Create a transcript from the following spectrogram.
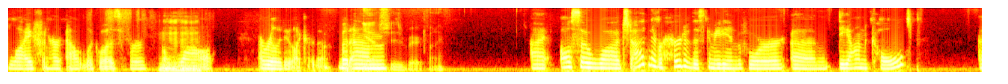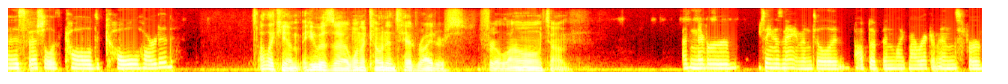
life and her outlook was for a Mhm. while. I really do like her though. But um, yeah, she's very funny. I also watched. I'd never heard of this comedian before. Um, Deon Cole. His special is called Cold Hearted. I like him. He was uh, one of Conan's head writers for a long time. I'd never seen his name until it popped up in like my recommends for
